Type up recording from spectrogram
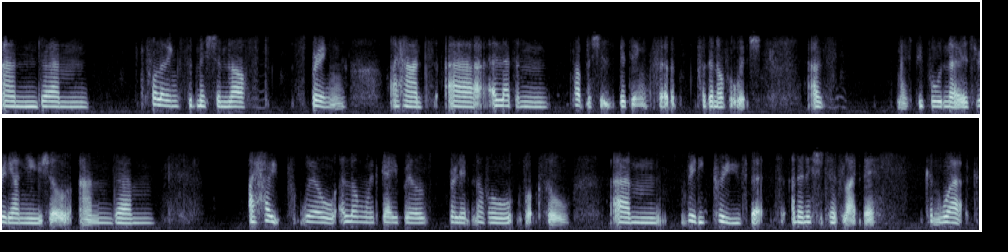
And um, following submission last spring, I had uh, 11 publishers bidding for the for the novel, which, as most people would know, is really unusual. And um, I hope will, along with Gabriel's brilliant novel um, really prove that an initiative like this can work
